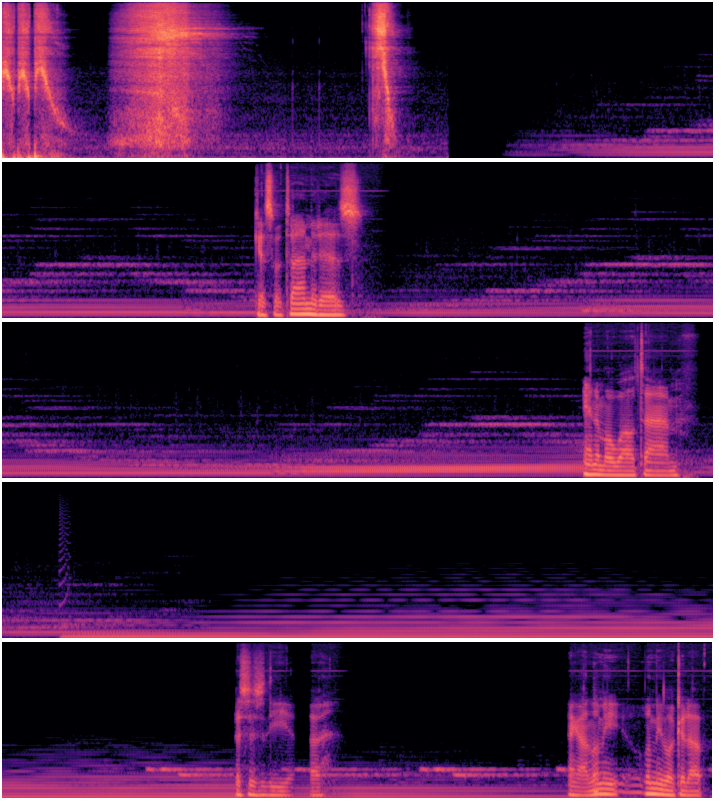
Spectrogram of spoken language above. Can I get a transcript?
Pew pew pew. Guess what time it is? Animal well time. This is the uh Hang on, let me let me look it up.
